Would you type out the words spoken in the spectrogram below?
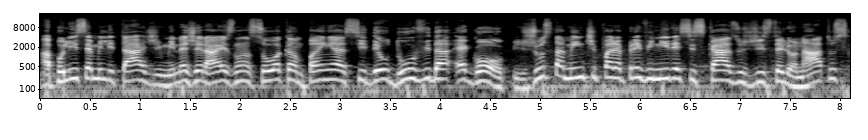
A Polícia Militar de Minas Gerais lançou a campanha Se Deu Dúvida é Golpe, justamente para prevenir esses casos de estelionatos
